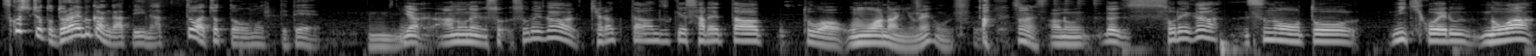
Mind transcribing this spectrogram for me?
少しちょっとドライブ感があっていいなとはちょっと思ってて。うん。いやあのねそそれがキャラクター付けされたとは思わないよね俺。あそうなんです。あのでそれが素の音に聞こえるのは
